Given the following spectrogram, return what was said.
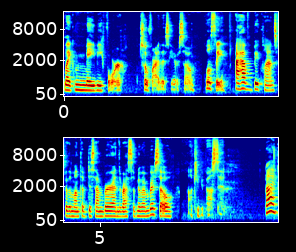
like maybe four so far this year. So we'll see. I have big plans for the month of December and the rest of November. So I'll keep you posted. Bye.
